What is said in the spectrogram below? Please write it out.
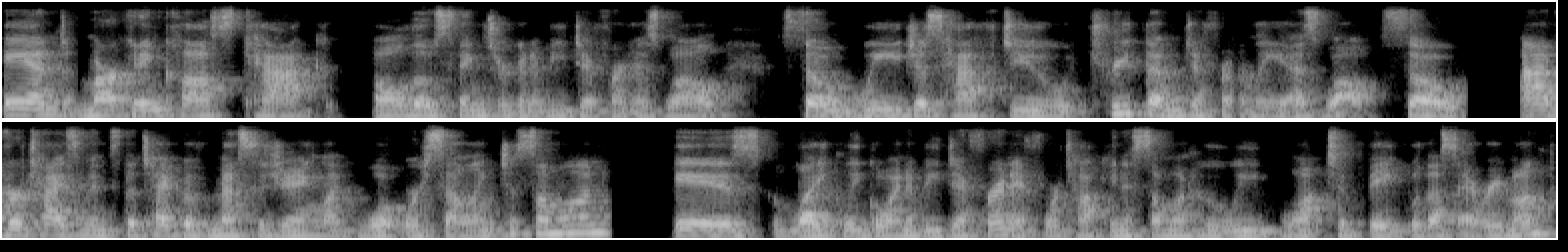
and marketing costs, CAC, all those things are going to be different as well. So we just have to treat them differently as well. So advertisements, the type of messaging, like what we're selling to someone is likely going to be different if we're talking to someone who we want to bake with us every month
